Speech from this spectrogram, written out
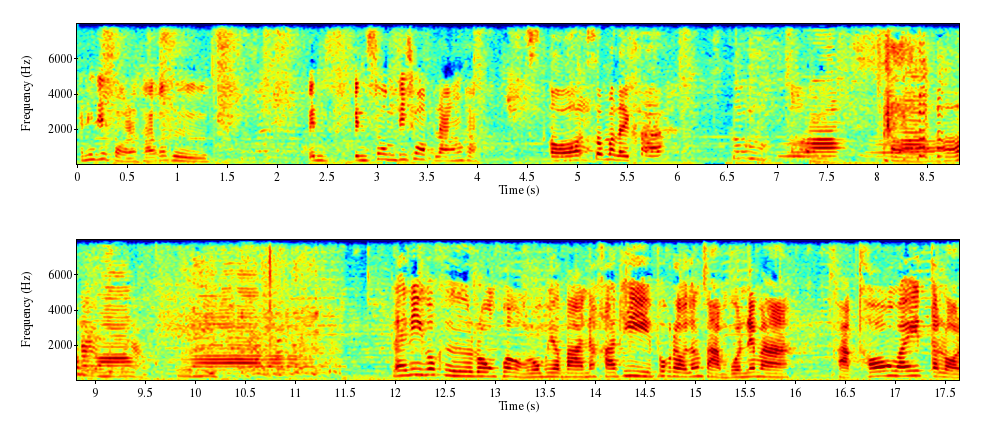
ชนิดที่สองนะคะก็คือ เป็นเป็นส้มที่ชอบล้างค่ะ อ๋อ ส้มอะไรคะ ส้มอ๋อ ได้มุกไหมอะ และนี่ก็คือโรงครัวของโรงพยาบาลนะคะ ที่พวกเราทั้งสามคนได้มา ฝากท้องไว้ตลอด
